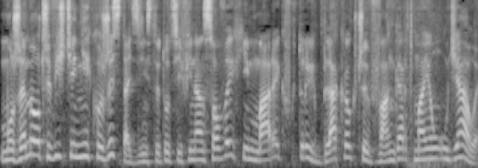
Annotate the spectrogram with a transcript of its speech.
Możemy oczywiście nie korzystać z instytucji finansowych i marek, w których BlackRock czy Vanguard mają udziały.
